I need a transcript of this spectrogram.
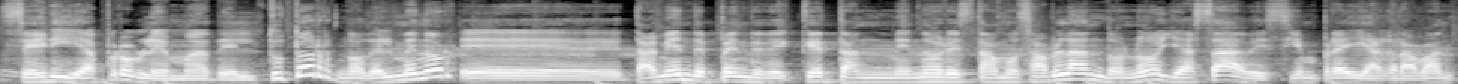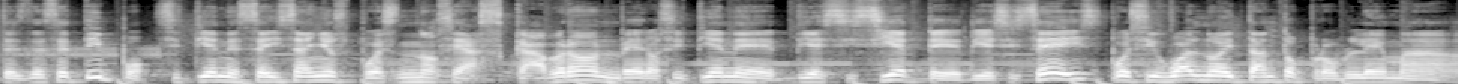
sería problema del tutor, no del menor. Eh, también depende de qué tan menor estamos hablando, ¿no? Ya sabes, siempre hay agravantes de ese tipo. Si tiene 6 años, pues no seas cabrón, pero si tiene 17, 16, pues igual no hay tanto problema.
